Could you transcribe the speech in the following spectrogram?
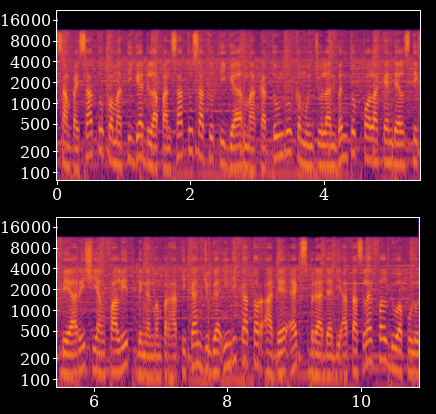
sampai 1,38113 maka tunggu kemunculan bentuk pola candlestick bearish yang valid dengan memperhatikan juga indikator ADX berada di atas level 25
